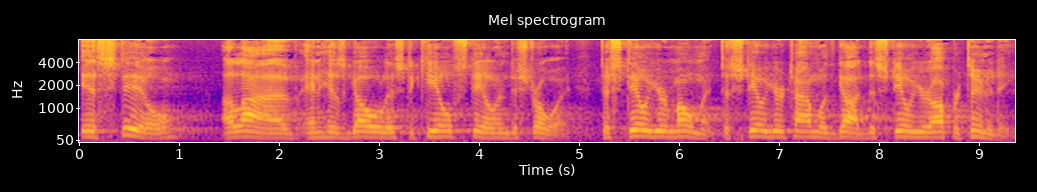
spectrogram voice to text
is still alive, and his goal is to kill, steal, and destroy, to steal your moment, to steal your time with God, to steal your opportunity.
